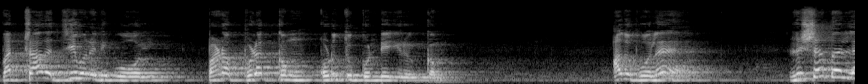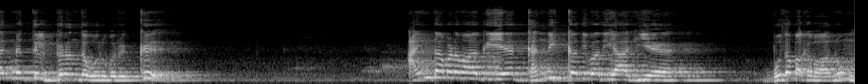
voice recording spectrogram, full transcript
வற்றாத ஜீவநதி போல் பணப்புழக்கம் கொடுத்து கொண்டே இருக்கும். அதுபோல ரிஷப லக்னத்தில் பிறந்த ஒருவருக்கு ஐந்தாம் இடமாகிய கன்னிக்கதிபதியாகிய புத பகவானும்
